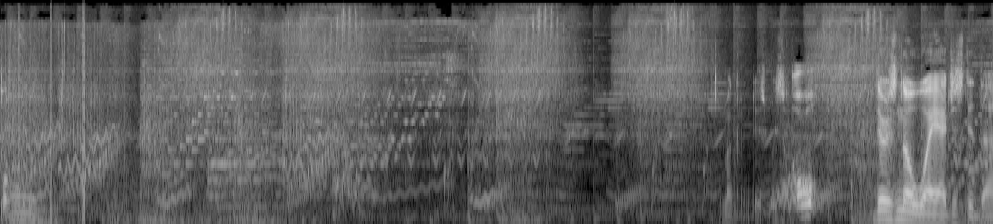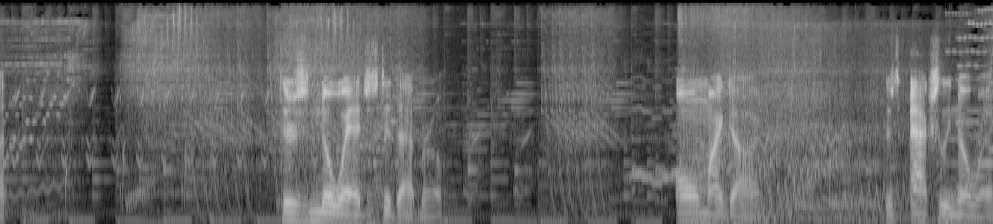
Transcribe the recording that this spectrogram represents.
Boom. I'm not gonna dismiss. Oh! There's no way I just did that. There's no way I just did that, bro. Oh my god. There's actually no way.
